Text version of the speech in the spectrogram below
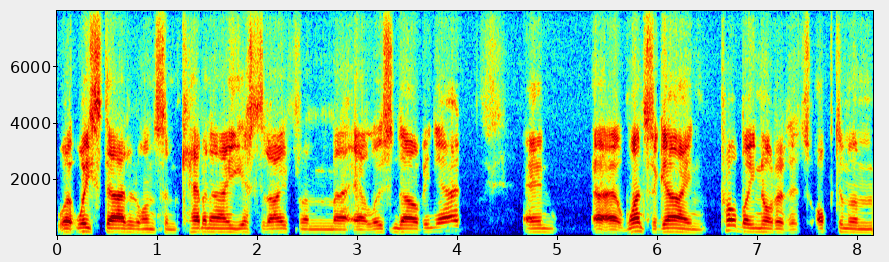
We started on some Cabernet yesterday from uh, our Lucindale vineyard. And once again, probably not at its optimum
